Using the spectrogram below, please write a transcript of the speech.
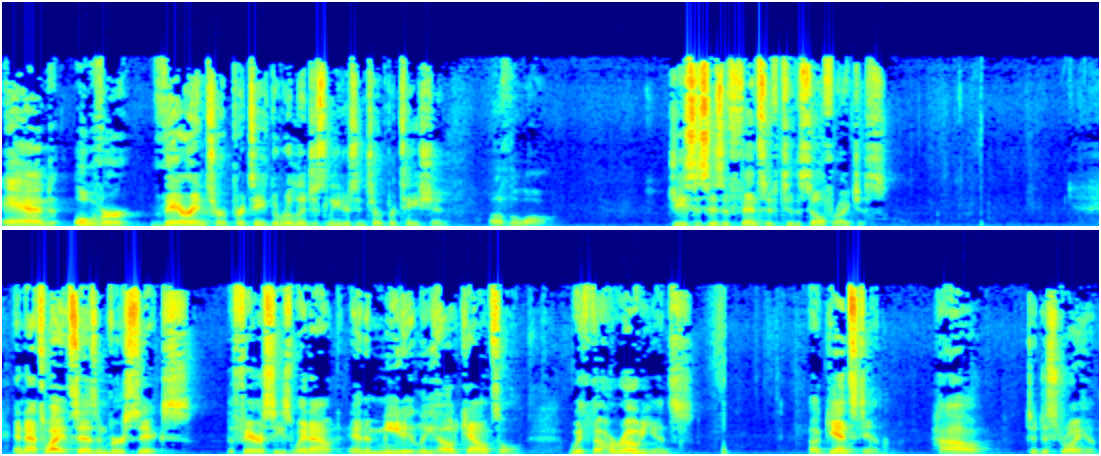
and over their interpretation, the religious leaders' interpretation of the law. Jesus is offensive to the self righteous. And that's why it says in verse 6 the Pharisees went out and immediately held counsel with the Herodians against him, how to destroy him.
